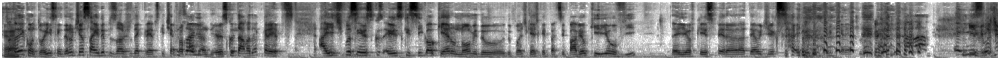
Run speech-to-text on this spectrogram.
Só É. quando ele contou isso, ainda não tinha saído o episódio do Decréptos que tinha propaganda. E eu escutava Decréptos. Aí, tipo assim, eu esqueci qual que era o nome do, do podcast que ele participava, eu queria ouvir. Daí eu fiquei esperando até o dia que saiu o Decréptos. É Em isso. vez de,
